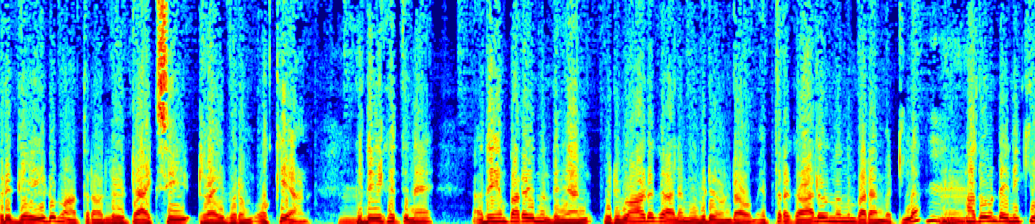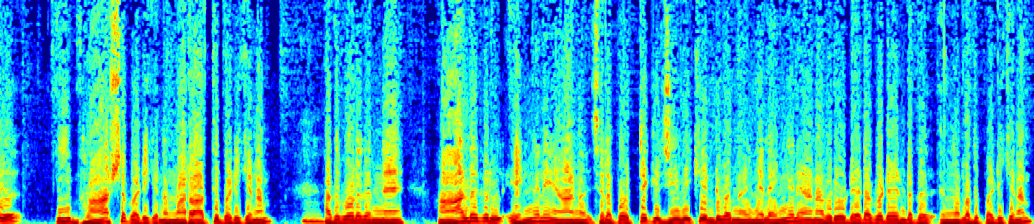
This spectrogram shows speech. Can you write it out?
ഒരു ഗൈഡ് മാത്രമല്ല ഒരു ടാക്സി ഡ്രൈവറും ഒക്കെയാണ്. ഇദ്ദേഹത്തിന് അദ്ദേഹം പറയുന്നുണ്ട് ഞാൻ ഒരുപാട് കാലം ഇവിടെ ഉണ്ടാവും. എത്ര കാലം എന്നൊന്നും പറയാൻ പറ്റില്ല. അതുകൊണ്ട് എനിക്ക് ഈ ഭാഷ പഠിക്കണം മറാത്തി പഠിക്കണം. അതുപോലെ തന്നെ ആളുകൾ എങ്ങനെയാണ് ചിലപ്പോൾ ഒറ്റയ്ക്ക് ജീവിക്കേണ്ടി വന്നു കഴിഞ്ഞാൽ എങ്ങനെയാണ് അവരോട് ഇടപെടേണ്ടത് എന്നുള്ളത് പഠിക്കണം.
